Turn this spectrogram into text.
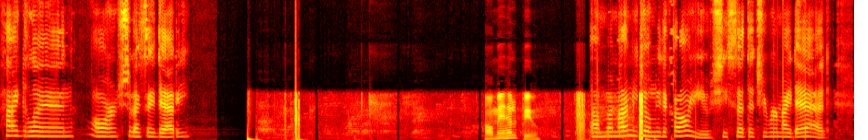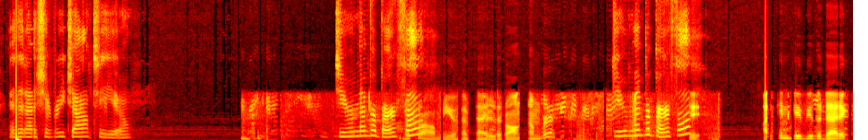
Hi, Glenn. Or should I say daddy? How may I help you? Um, my mommy told me to call you. She said that you were my dad, and that I should reach out to you. Do you remember No Bertha? problem. You have dialed the wrong number. Do you remember Bertha? I can give you the direct.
